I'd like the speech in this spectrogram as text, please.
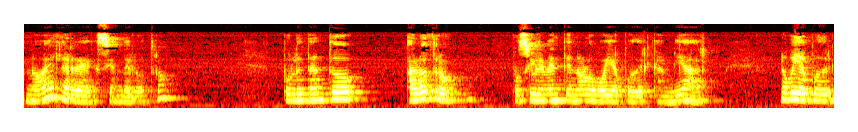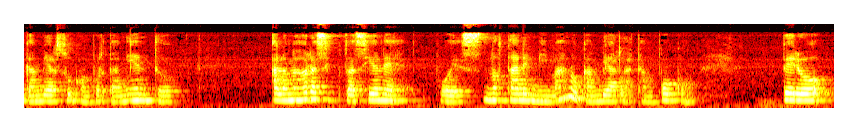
no es la reacción del otro. Por lo tanto, al otro posiblemente no lo voy a poder cambiar, no voy a poder cambiar su comportamiento. A lo mejor las situaciones pues no están en mi mano cambiarlas tampoco, pero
